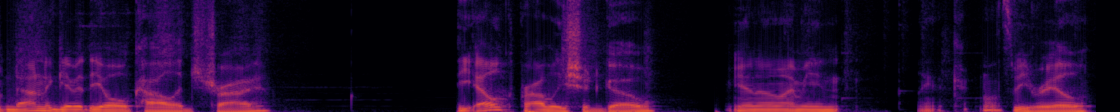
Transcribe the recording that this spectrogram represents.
I'm down to give it the old college try. The elk probably should go. You know, I mean, like, let's be real.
